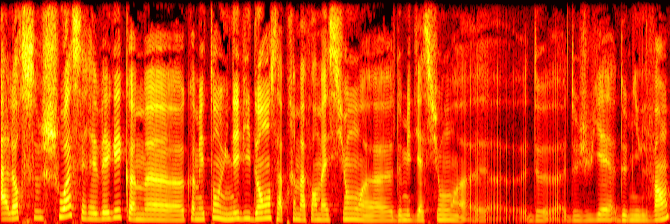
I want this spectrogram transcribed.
Alors ce choix s'est révélé comme, euh, comme étant une évidence après ma formation euh, de médiation euh, de, de, juillet 2020.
